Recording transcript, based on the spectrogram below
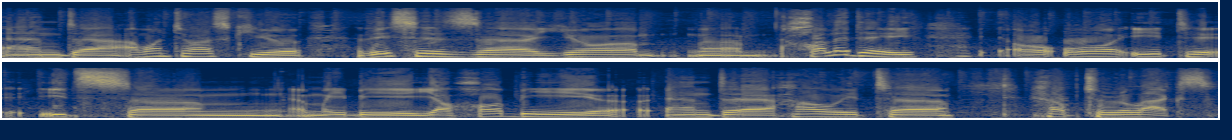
and I want to ask you: This is your um, holiday, or, or it it's um, maybe your hobby, and how it helped to relax?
